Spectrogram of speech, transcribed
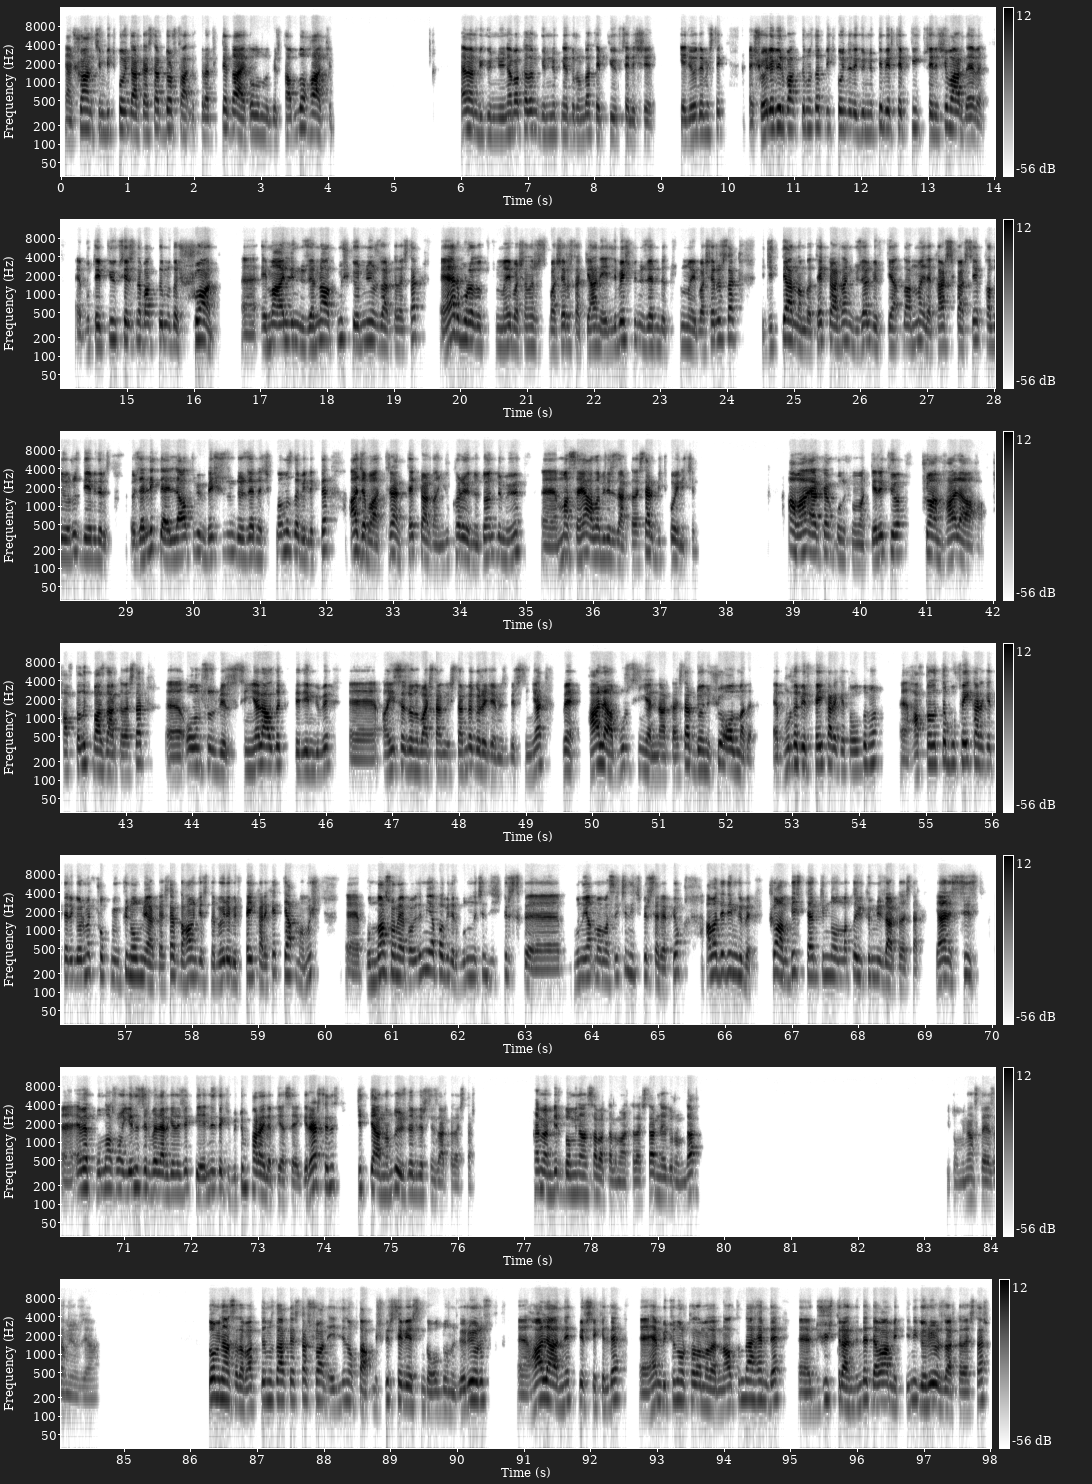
Yani şu an için Bitcoin'de arkadaşlar 4 saatlik grafikte gayet olumlu bir tablo hakim. Hemen bir günlüğüne bakalım. Günlük ne durumda? Tepki yükselişi geliyor demiştik. E şöyle bir baktığımızda Bitcoin'de de günlükte bir tepki yükselişi vardı evet. E bu tepki yükselişine baktığımızda şu an e, EMA50'nin üzerine atmış görünüyoruz arkadaşlar. Eğer burada tutunmayı başarır, başarırsak yani 55 bin üzerinde tutunmayı başarırsak ciddi anlamda tekrardan güzel bir fiyatlanma ile karşı karşıya kalıyoruz diyebiliriz. Özellikle 56.500'ün de üzerine çıkmamızla birlikte acaba trend tekrardan yukarı yönlü döndü mü e, masaya alabiliriz arkadaşlar Bitcoin için. Ama erken konuşmamak gerekiyor. Şu an hala haftalık bazda arkadaşlar e, olumsuz bir sinyal aldık. Dediğim gibi e, ayı sezonu başlangıçlarında göreceğimiz bir sinyal ve hala bu sinyalin arkadaşlar dönüşü olmadı. E, burada bir fake hareket oldu mu? E, haftalıkta bu fake hareketleri görmek çok mümkün olmuyor arkadaşlar. Daha öncesinde böyle bir fake hareket yapmamış. E, bundan sonra yapabilir mi? Yapabilir. Bunun için hiçbir e, bunu yapmaması için hiçbir sebep yok. Ama dediğim gibi şu an biz temkinli olmakla yükümlüyüz arkadaşlar. Yani siz e, evet bundan sonra yeni zirveler gelecek diye elinizdeki bütün parayla piyasaya girerseniz ciddi anlamda üzülebilirsiniz arkadaşlar. Hemen bir dominansa bakalım arkadaşlar ne durumda? Bir dominans da yazamıyoruz ya. Dominansa da baktığımızda arkadaşlar şu an 50.61 seviyesinde olduğunu görüyoruz. E, hala net bir şekilde e, hem bütün ortalamaların altında hem de e, düşüş trendinde devam ettiğini görüyoruz arkadaşlar.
